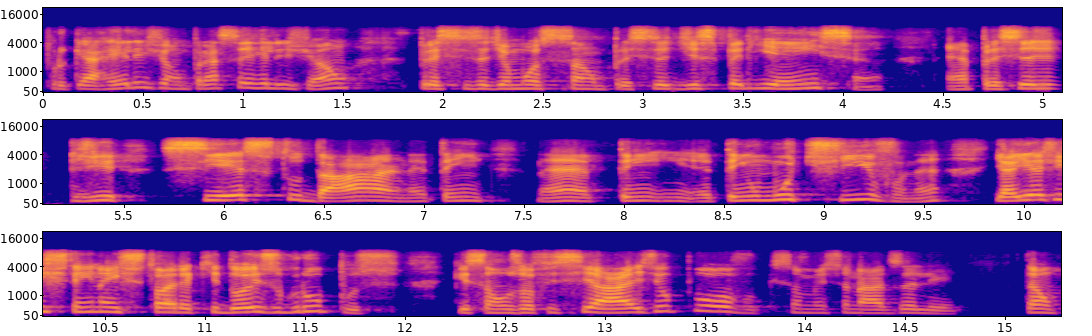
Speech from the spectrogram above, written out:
Porque a religião, para ser religião, precisa de emoção, precisa de experiência, né? precisa de se estudar, né? tem, né? tem, tem um motivo. Né? E aí a gente tem na história aqui dois grupos, que são os oficiais e o povo, que são mencionados ali. Então,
